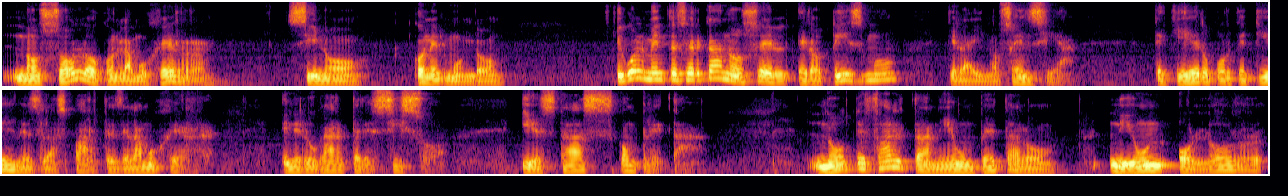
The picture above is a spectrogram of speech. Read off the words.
no solo con la mujer, sino con el mundo. Igualmente cercanos el erotismo que la inocencia. Te quiero porque tienes las partes de la mujer, en el lugar preciso y estás completa. No te falta ni un pétalo, ni un olor,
